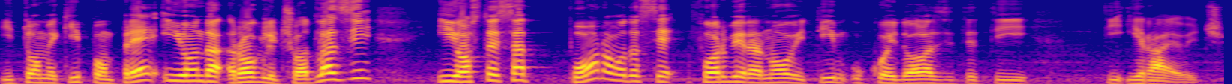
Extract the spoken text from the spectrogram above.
i tom ekipom pre i onda Roglić odlazi i ostaje sad ponovo da se formira novi tim u koji dolazite ti, ti i Rajović.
